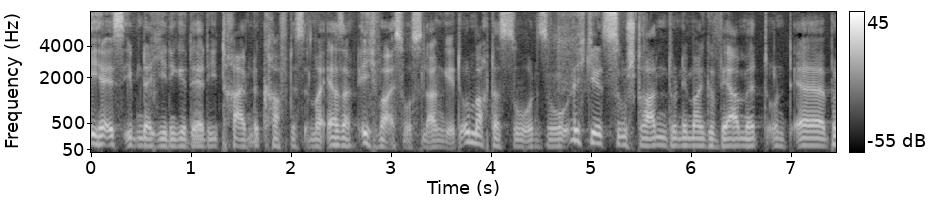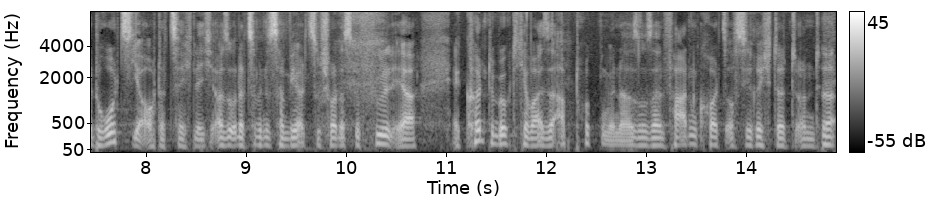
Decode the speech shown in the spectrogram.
Er ist eben derjenige, der die treibende Kraft ist immer. Er sagt, ich weiß, wo es lang geht und macht das so und so und ich gehe jetzt zum Strand und nehme mein Gewehr mit und er bedroht sie auch tatsächlich. Also, oder zumindest haben wir als Zuschauer das Gefühl, er, er könnte möglicherweise abdrücken, wenn er so sein Fadenkreuz auf sie richtet und ja.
